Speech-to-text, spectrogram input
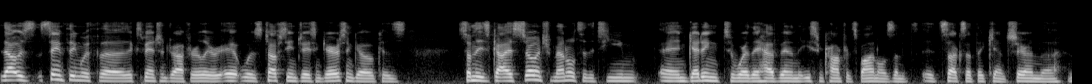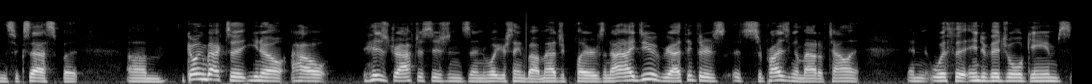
that was the same thing with the expansion draft earlier. It was tough seeing Jason Garrison go because some of these guys so instrumental to the team and getting to where they have been in the Eastern Conference Finals, and it, it sucks that they can't share in the in the success. But um, going back to you know how his draft decisions and what you're saying about Magic players, and I, I do agree. I think there's a surprising amount of talent, and with the individual games.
